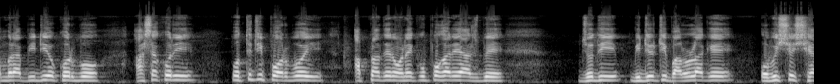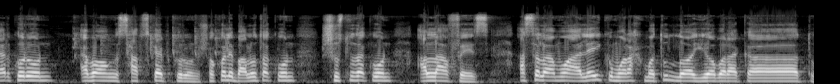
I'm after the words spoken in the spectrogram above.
আমরা ভিডিও করব। আশা করি প্রতিটি পর্বই আপনাদের অনেক উপকারে আসবে। যদি ভিডিওটি ভালো লাগে অবশ্যই শেয়ার করুন এবং সাবস্ক্রাইব করুন। সকলে ভালো থাকুন, সুস্থ থাকুন। আল্লাহ হাফেজ। আসসালামু আলাইকুম রহমতুল্লাহ বারাকাতু।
